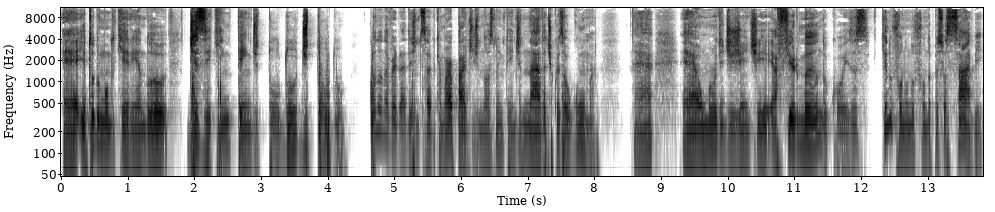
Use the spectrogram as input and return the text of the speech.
é, e todo mundo querendo dizer que entende tudo de tudo, quando na verdade a gente sabe que a maior parte de nós não entende nada de coisa alguma. Né? É um monte de gente afirmando coisas que no fundo, no fundo, a pessoa sabe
